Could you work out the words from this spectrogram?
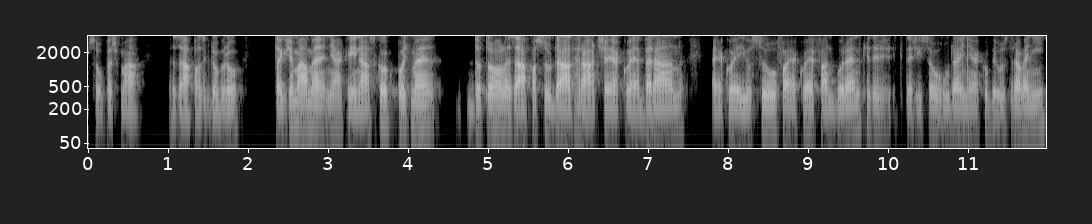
soupeř má zápas k dobru. Takže máme nějaký náskok, pojďme do tohohle zápasu dát hráče, jako je Beran, a jako je Yusuf a jako je Fanburen, kteří, kteří jsou údajně jakoby uzdravení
